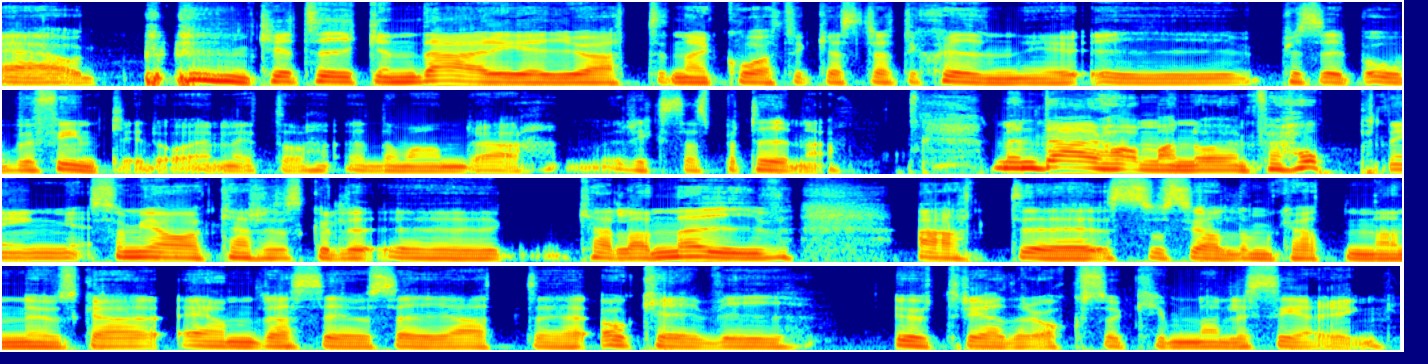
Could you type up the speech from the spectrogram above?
Eh, kritiken där är ju att narkotikastrategin är i princip obefintlig då, enligt de- andra riksdagspartierna. Men där har man då en förhoppning som jag kanske skulle eh, kalla naiv att eh, Socialdemokraterna nu ska ändra sig och säga att eh, okej, vi utreder också kriminalisering.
